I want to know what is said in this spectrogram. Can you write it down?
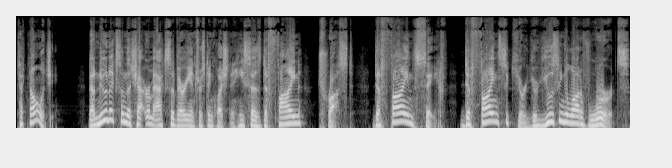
technology. Now, Nunix in the chat room asks a very interesting question. He says, define trust, define safe define secure, you're using a lot of words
